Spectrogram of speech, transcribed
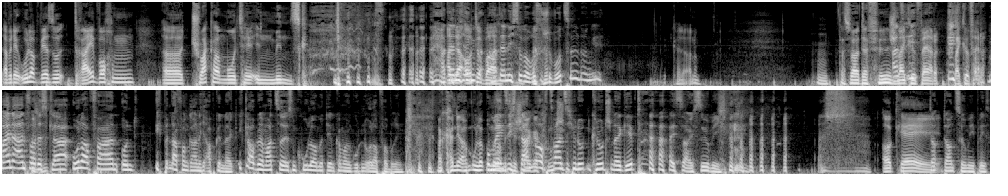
aber der Urlaub wäre so drei Wochen äh, Trucker-Motel in Minsk. hat, an er der Autobahn. hat er nicht sogar russische Wurzeln irgendwie? Keine Ahnung. Das war der Film. Also Schweighöfer, Schweighöfer. Meine Antwort ist klar, Urlaub fahren und ich bin davon gar nicht abgeneigt. Ich glaube, der Matze ist ein cooler, mit dem kann man einen guten Urlaub verbringen. Man kann ja auch im Urlaub Und immer noch wenn mit sich dann noch knutschen. 20 Minuten Knutschen ergibt, ich sag, ich sue me. Okay. Don't, don't sue me, please.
